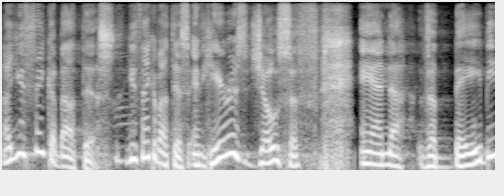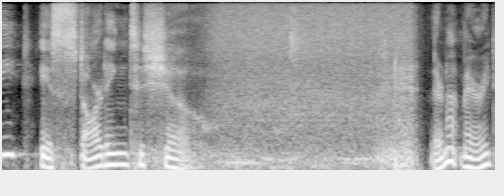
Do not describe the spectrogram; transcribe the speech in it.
Now, you think about this. You think about this. And here is Joseph, and uh, the baby is starting to show. They're not married,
